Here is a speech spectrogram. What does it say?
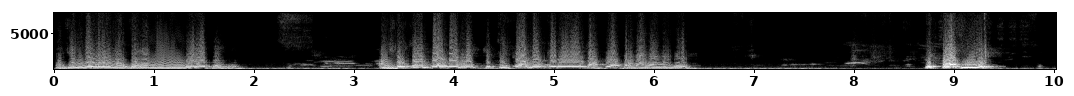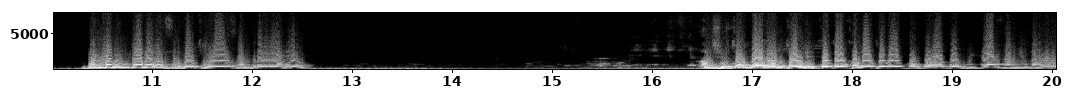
प्रचंड नेत्याला मिळवून दिलं पाहिजे आशुतोष दादांनी किती कामं केलेली आहेत आपल्या प्रभागामध्ये? एक पाच मिनिट. दहा मिनिटांमध्ये सभेची वेळ संपलेली आहे. आशुतोष दादांच्या नेतृत्वाखाली जो काही कोकणाचा विकास झालेला आहे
